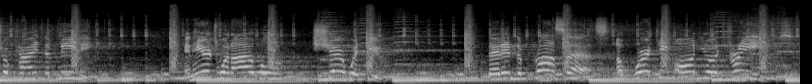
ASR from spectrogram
special kind of meaning. And here's what I will share with you that in the process of working on your dreams,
